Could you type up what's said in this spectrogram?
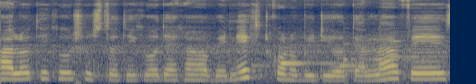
ভালো থেকেও সুস্থ থেকেও দেখা হবে নেক্সট কোনো ভিডিওতে আল্লাহ হাফেজ।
